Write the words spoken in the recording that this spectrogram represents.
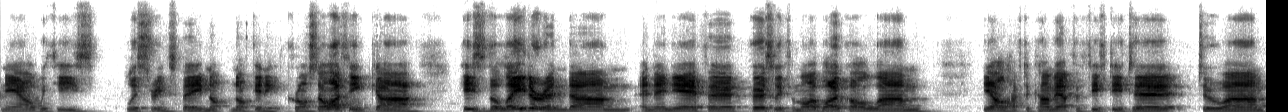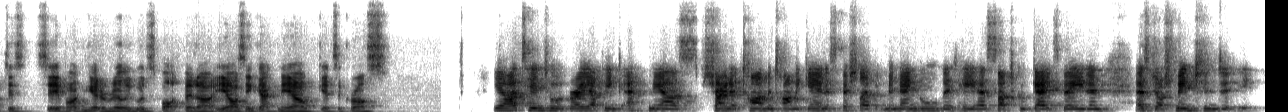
now with his blistering speed not not getting across. So I think. Uh, he's the leader, and um, and then yeah, for personally for my bloke, I'll um, yeah, I'll have to come out for fifty to to um to see if I can get a really good spot. But uh, yeah, I think Acknow gets across. Yeah, I tend to agree. I think Acknow's shown it time and time again, especially up at Menangle, that he has such good gate speed. And as Josh mentioned, it,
